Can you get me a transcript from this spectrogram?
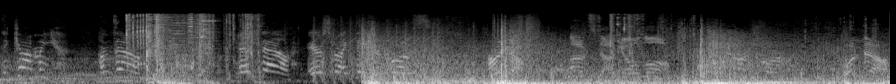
They got me. I'm down. Head down. Airstrike danger close. Hurry up. Arcstar going long. One down.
